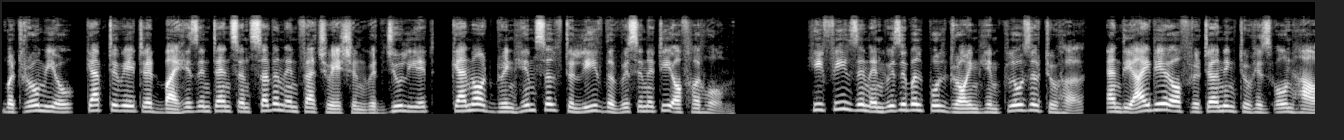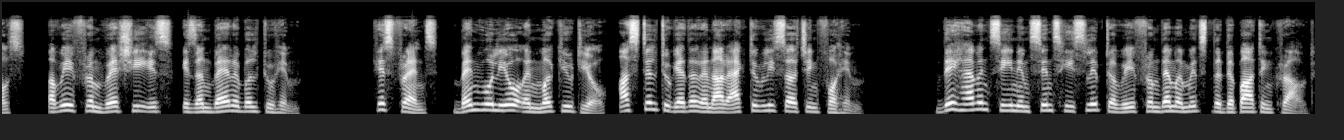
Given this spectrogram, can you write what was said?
but Romeo, captivated by his intense and sudden infatuation with Juliet, cannot bring himself to leave the vicinity of her home. He feels an invisible pull drawing him closer to her, and the idea of returning to his own house, away from where she is, is unbearable to him. His friends, Benvolio and Mercutio, are still together and are actively searching for him. They haven't seen him since he slipped away from them amidst the departing crowd.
